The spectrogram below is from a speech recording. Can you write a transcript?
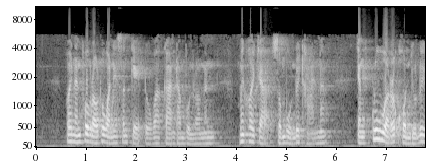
ำเพราะฉะนั้นพวกเราทุกวันนี้สังเกตดูว่าการทำบุญเรานั้น ไม่ค่อยจะสมบูรณ์ด้วยฐานนะยังกลัวระคนอยู่ด้วย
